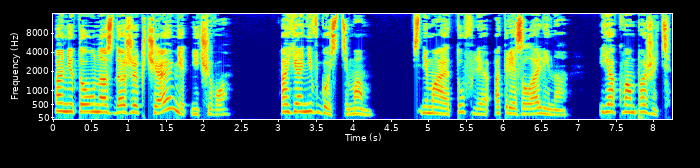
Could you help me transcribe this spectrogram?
а не то у нас даже к чаю нет ничего. А я не в гости, мам. Снимая туфли, отрезала Алина. Я к вам пожить.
